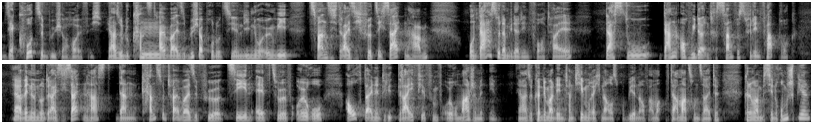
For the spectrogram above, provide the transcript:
sehr kurze Bücher häufig. Ja, also du kannst mhm. teilweise Bücher produzieren, die nur irgendwie 20, 30, 40 Seiten haben. Und da hast du dann wieder den Vorteil, dass du dann auch wieder interessant wirst für den Farbdruck. Ja. Weil wenn du nur 30 Seiten hast, dann kannst du teilweise für 10, 11, 12 Euro auch deine 3, 4, 5 Euro Marge mitnehmen. Ja, also könnt ihr mal den Tantiemenrechner ausprobieren auf, auf der Amazon-Seite. Könnt ihr mal ein bisschen rumspielen.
